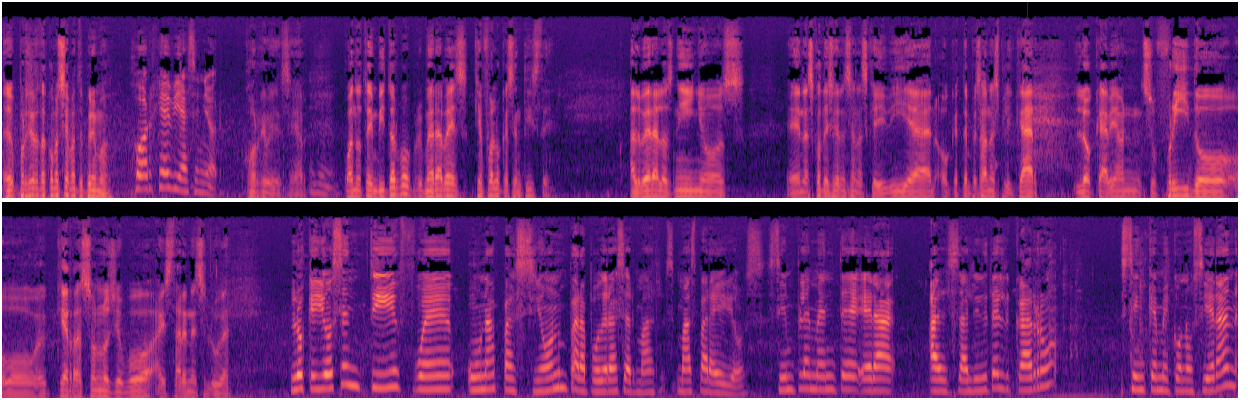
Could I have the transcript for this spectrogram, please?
eh, por cierto, ¿cómo se llama tu primo? Jorge Villaseñor. Jorge Villaseñor. Cuando te invitó por primera vez, ¿qué fue lo que sentiste? Al ver a los niños, en las condiciones en las que vivían, o que te empezaron a explicar lo que habían sufrido, o qué razón los llevó a estar en ese lugar. Lo que yo sentí fue una pasión para poder hacer más, más para ellos. Simplemente era al salir del carro, sin que me conocieran,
